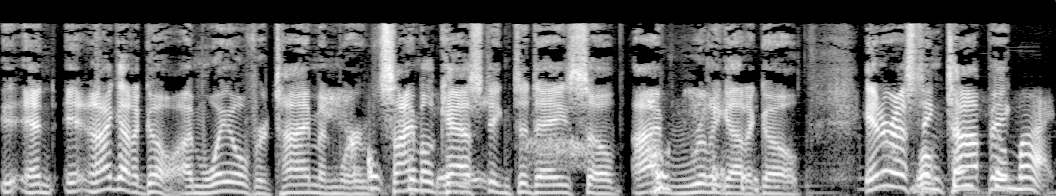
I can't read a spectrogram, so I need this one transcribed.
and and I got to go. I'm way over time, and we're Oh, simulcasting today, so I've really got to go. Interesting Well, topic. so much.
